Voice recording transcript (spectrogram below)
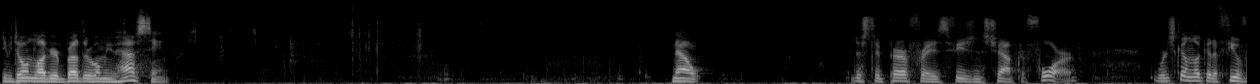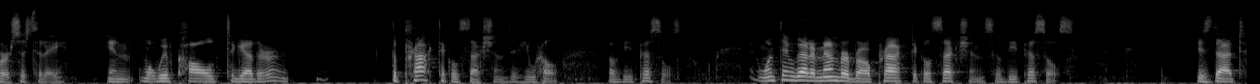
if you don't love your brother whom you have seen? Now, just to paraphrase Ephesians chapter 4, we're just going to look at a few verses today in what we've called together the practical sections, if you will, of the epistles. And one thing we've got to remember about practical sections of the epistles is that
